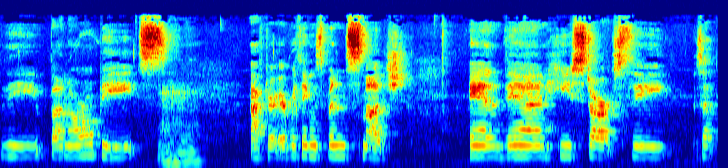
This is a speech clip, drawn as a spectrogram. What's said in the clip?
the binaural beats mm-hmm. after everything's been smudged, and then he starts the is that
